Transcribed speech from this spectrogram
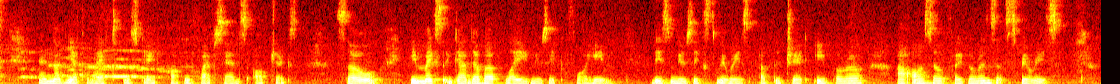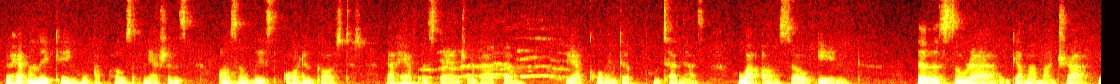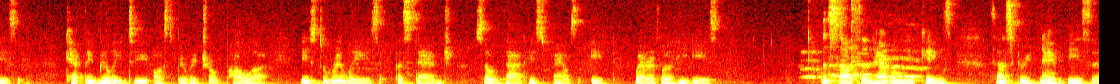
and not yet left the state of the five sense objects, so he makes Gandharva play music for him. This music spirits of the Jade Emperor are also fragrance spirits. The heavenly king who upholds nations also lists all the ghosts that have a stench about them. They are called Putanas, who are also in the Sura Gama mantra. His capability or spiritual power is to release a stench so that he smells it wherever he is. The southern heavenly king's Sanskrit name is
